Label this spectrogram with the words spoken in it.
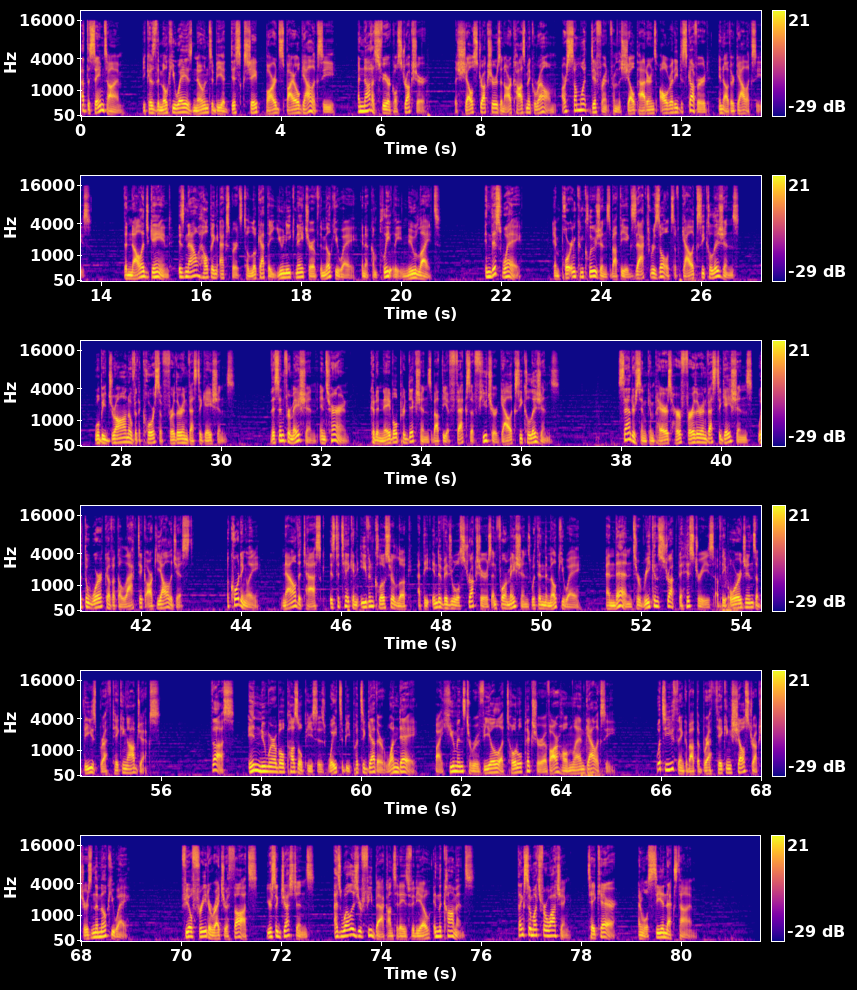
At the same time, because the Milky Way is known to be a disc-shaped barred spiral galaxy and not a spherical structure, the shell structures in our cosmic realm are somewhat different from the shell patterns already discovered in other galaxies. The knowledge gained is now helping experts to look at the unique nature of the Milky Way in a completely new light. In this way, important conclusions about the exact results of galaxy collisions will be drawn over the course of further investigations. This information, in turn, could enable predictions about the effects of future galaxy collisions. Sanderson compares her further investigations with the work of a galactic archaeologist. Accordingly, now the task is to take an even closer look at the individual structures and formations within the Milky Way, and then to reconstruct the histories of the origins of these breathtaking objects. Thus, innumerable puzzle pieces wait to be put together one day by humans to reveal a total picture of our homeland galaxy. What do you think about the breathtaking shell structures in the Milky Way? Feel free to write your thoughts, your suggestions, as well as your feedback on today's video in the comments. Thanks so much for watching, take care, and we'll see you next time.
